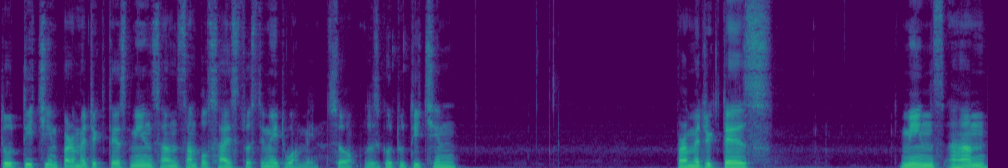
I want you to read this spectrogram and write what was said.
to teaching parametric test means and sample size to estimate one mean. So let's go to teaching parametric test means and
